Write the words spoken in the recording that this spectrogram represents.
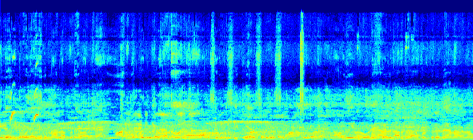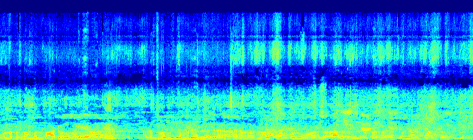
இந்த இந்த இதை மேலே அப்படியே வாங்க. அங்கே ஒரு சர்வீஸ் கீழே சர்வீஸ் அது ஒரே ஆள் நடத்துகிறாங்க கொடுத்துருது ஆனால் நான் உள்ளே போய் உட்காந்து பார்க்கறது தெரியாது அடுத்து ஒரு வீடியோ முடிவு எடுத்துக்கிறேன். சரி நம்ம வீடியோ போட்டு விடுவோம் எல்லாம் பார்க்க பாருங்கள் கோயில்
